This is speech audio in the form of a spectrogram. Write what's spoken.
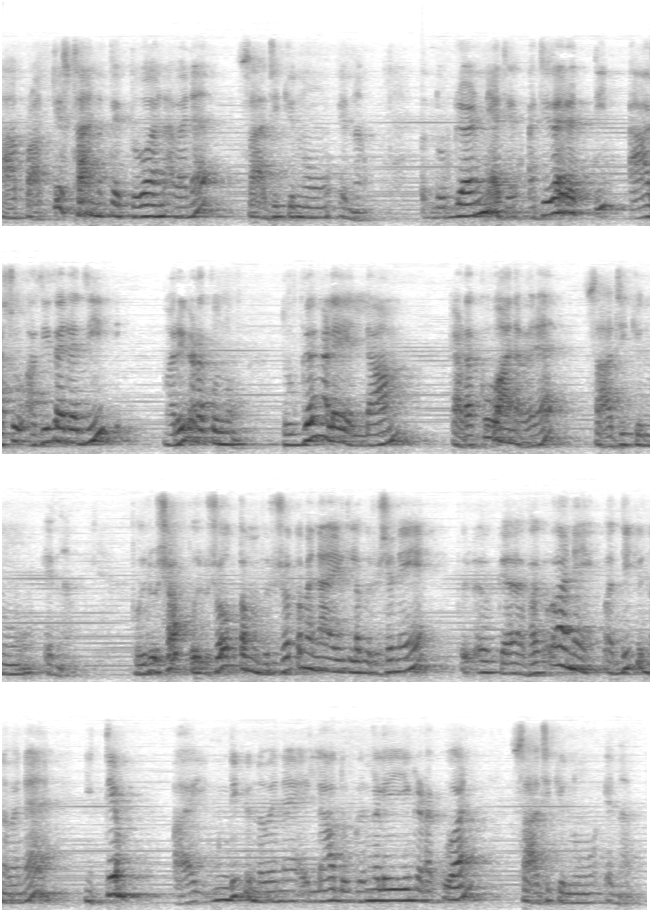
ആ പ്രാപ്തിസ്ഥാനത്തെത്തുവാൻ അവന് സാധിക്കുന്നു എന്ന്. ദുർഗണ്യ അതി അതിതരത്തി ആശു അതിതരതി മറികടക്കുന്നു. ദുർഗങ്ങളെയെല്ലാം കടക്കുവാൻ അവന് സാധിക്കുന്നു എന്ന്. പുരുഷ പുരുഷോത്തമം പുരുഷോത്തമനായിട്ടുള്ള പുരുഷനെ ഭഗവാനെ വന്ദിക്കുന്നവന് നിത്യം വന്ദിക്കുന്നവന് എല്ലാ ദുർഗങ്ങളെയും കടക്കുവാൻ സാധിക്കുന്നു എന്ന്.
